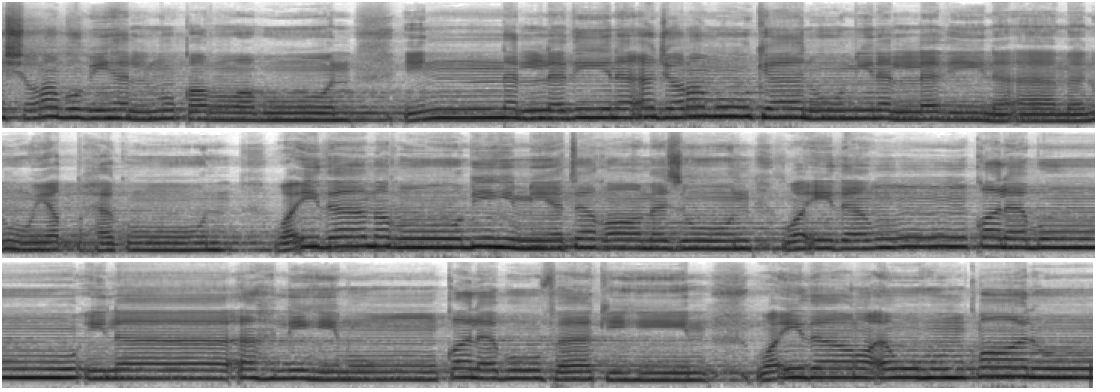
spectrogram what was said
يشرب بها المقربون. إن الذين أجرموا كانوا من الذين آمنوا يضحكون. وإذا مروا بهم يتغامزون. وإذا انقلبوا إلى أهلهم انقلبوا فاكهين. وإذا رأوهم قالوا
